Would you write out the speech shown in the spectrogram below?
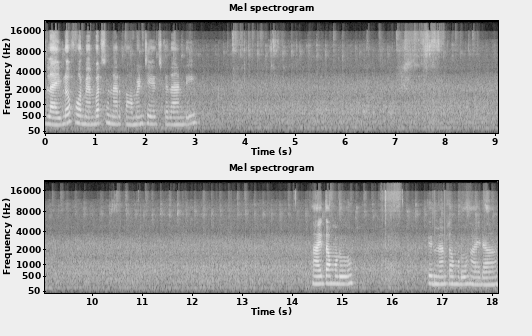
లైవ్లో ఫోర్ మెంబర్స్ ఉన్నారు. కామెంట్ చేయొచ్చు కదా అండి. హాయ్ తమ్ముడు. తిన్నాను తమ్ముడు. హాయ్ రా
